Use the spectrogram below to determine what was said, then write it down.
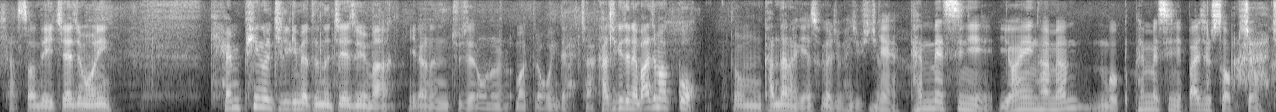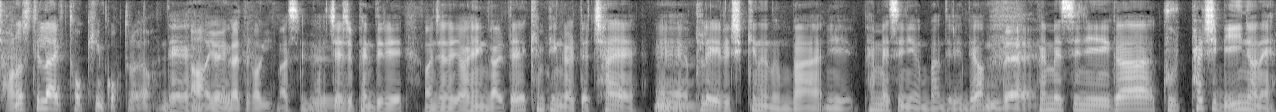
자, Sunday Jazz Morning 캠핑을 즐기며 듣는 재즈 음악이라는 주제로 오늘 음악 들어보고 있는데 자, 가시기 전에 마지막 곡 좀 간단하게 소개를 좀 해 주시죠. 예, 팻 메시니, 여행하면 뭐 팻 메시니 빠질 수 없죠. 아, 저는 Still Life Talking 꼭 들어요. 네. 아, 여행 갈 때 거기 맞습니다. 그 재즈 팬들이 언제나 여행 갈 때, 캠핑 갈 때 차에 에, 플레이를 시키는 음반이 팻 메시니 음반들인데요. 네. 팻 메시니가 82년에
